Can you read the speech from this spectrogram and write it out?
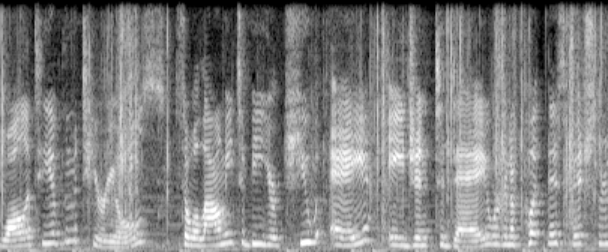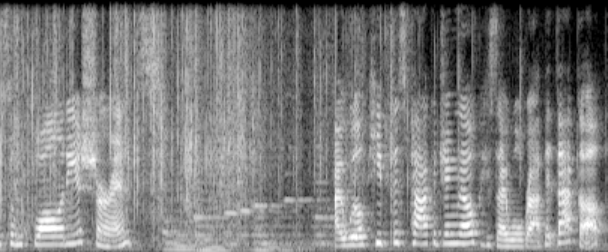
quality of the materials. So allow me to be your QA agent today. We're gonna put this bitch through some quality assurance. I will keep this packaging though because I will wrap it back up.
